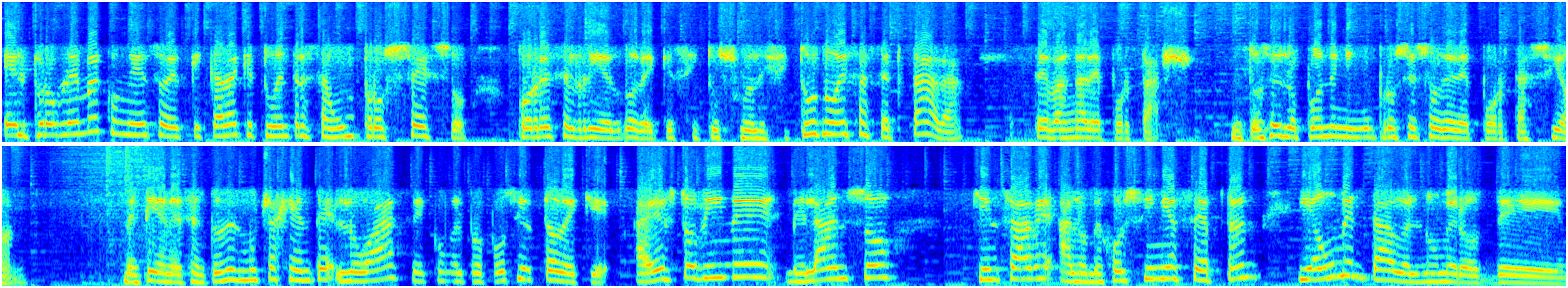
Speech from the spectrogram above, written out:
El problema con eso es que cada que tú entras a un proceso, corres el riesgo de que si tu solicitud no es aceptada, te van a deportar. Entonces lo ponen en un proceso de deportación. ¿Me entiendes? Entonces mucha gente lo hace con el propósito de que a esto vine, me lanzo, quién sabe, a lo mejor sí me aceptan y ha aumentado el número de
